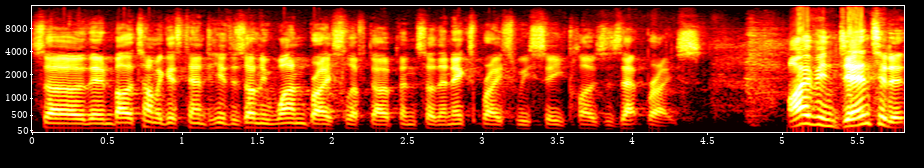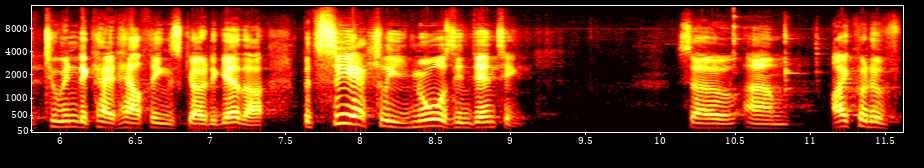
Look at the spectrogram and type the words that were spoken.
So then by the time it gets down to here, there's only one brace left open. So the next brace we see closes that brace. I've indented it to indicate how things go together, but C actually ignores indenting. So um, I, could have,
